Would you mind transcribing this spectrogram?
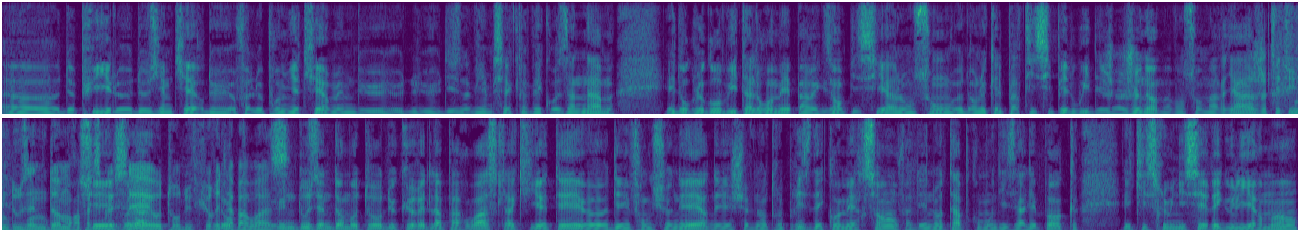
Euh, depuis le deuxième tiers du, enfin le premier tiers même du, du 19e siècle avec Ozannam. Et donc le groupe Vital Romé, par exemple, ici à Alençon, euh, dans lequel participait Louis, déjà jeune homme avant son mariage. C'est une douzaine d'hommes, on rappelle ce que c'est, voilà. autour du curé de la paroisse. Une douzaine d'hommes autour du curé de la paroisse, là, qui étaient euh, des fonctionnaires, des chefs d'entreprise, des commerçants, enfin des notables, comme on disait à l'époque, et qui se réunissaient régulièrement,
